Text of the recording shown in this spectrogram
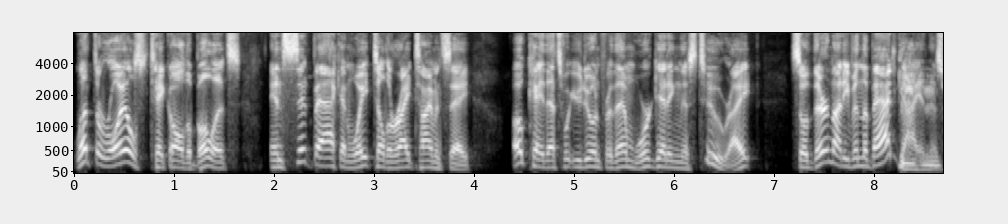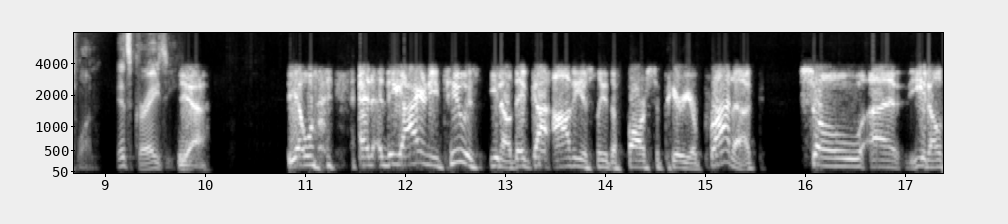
Let the Royals take all the bullets and sit back and wait till the right time and say, okay, that's what you're doing for them. We're getting this too, right? So they're not even the bad guy mm-hmm. in this one. It's crazy. Yeah. Yeah. Well, and the irony too is, you know, they've got obviously the far superior product. So, uh, you know,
